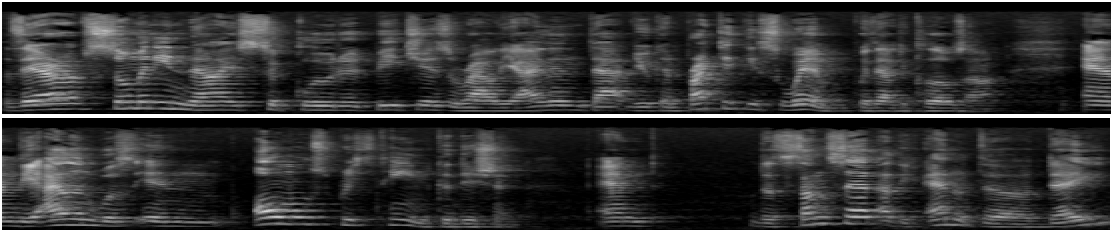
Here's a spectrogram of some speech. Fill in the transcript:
There are so many nice secluded beaches around the island that you can practically swim without your clothes on. And the island was in almost pristine condition. And the sunset at the end of the day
